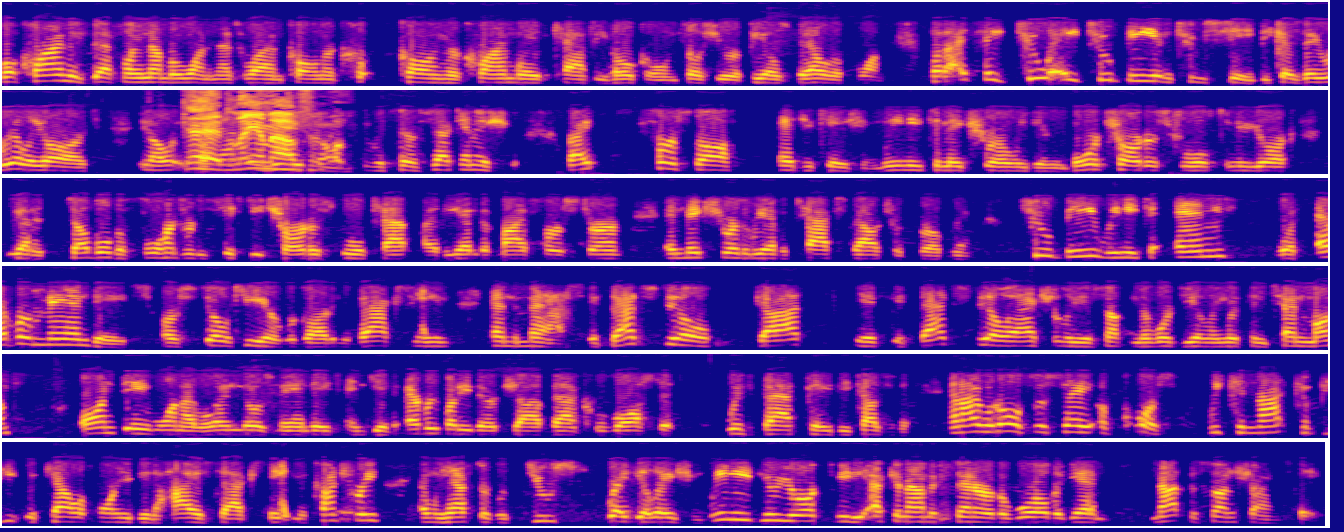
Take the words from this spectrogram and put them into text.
Well, crime is definitely number one, and that's why I'm calling her calling her crime wave Kathy Hochul until she repeals bail reform. But I'd say two A, two B, and two C because they really are. You know, Go ahead, lay 'em matter who out for me. It's their second issue, right? First off, education. We need to make sure we bring more charter schools to New York. We got to double the 460 charter school cap by the end of my first term, and make sure that we have a tax voucher program. Two B, we need to end whatever mandates are still here regarding the vaccine and the mask. If that's still God, if, if that still actually is something that we're dealing with in 10 months, on day one, I will end those mandates and give everybody their job back who lost it with back pay because of it. And I would also say, of course, we cannot compete with California to be the highest tax state in the country, and we have to reduce regulation. We need New York to be the economic center of the world again, not the sunshine state.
